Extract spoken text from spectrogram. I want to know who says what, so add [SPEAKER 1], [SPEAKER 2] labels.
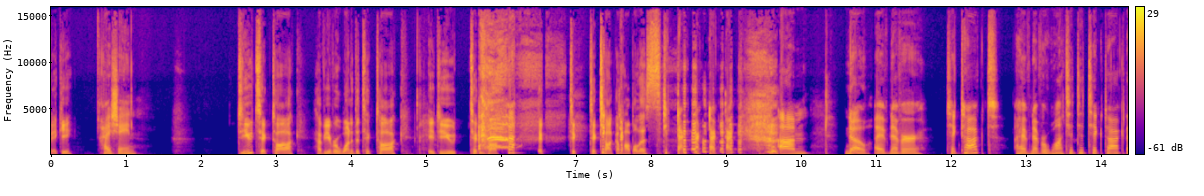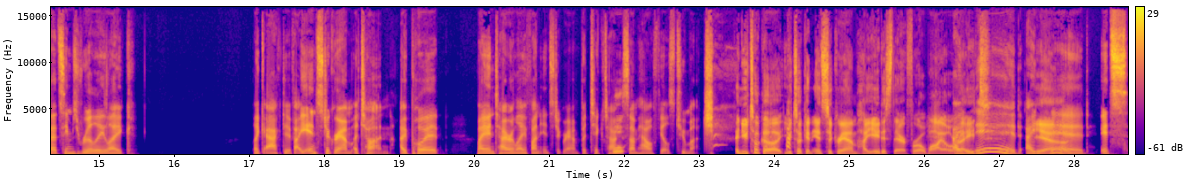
[SPEAKER 1] Vicky.
[SPEAKER 2] Hi, Shane.
[SPEAKER 1] Do you TikTok? Have you ever wanted to TikTok? Eh, Do you TikTok tick, tick, TikTok apocalypse?
[SPEAKER 2] TikTok, tock. um, no, I've never TikToked. I have never wanted to TikTok. That seems really like like active. I Instagram a ton. I put my entire life on Instagram, but TikTok
[SPEAKER 1] Well-
[SPEAKER 2] somehow feels too much.
[SPEAKER 1] And you took a you took an Instagram hiatus there for a while, right?
[SPEAKER 2] I did. I
[SPEAKER 1] Yeah.
[SPEAKER 2] did. It's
